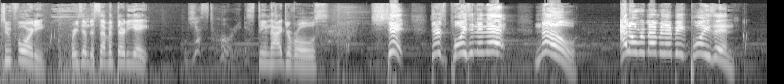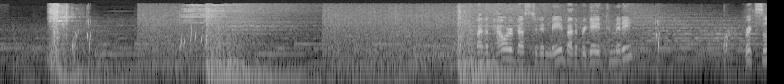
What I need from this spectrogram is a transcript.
240. Brings him to 738. Just horrid. Steamed Hydra Rolls. Shit! There's poison in that? No! I don't remember there being poison. By the power vested in me by the Brigade Committee, Rixel.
